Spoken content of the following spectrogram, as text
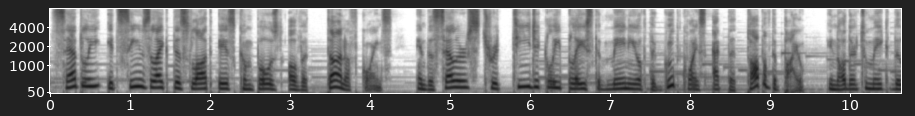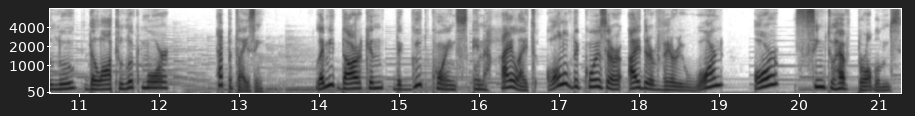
Sadly, it seems like this lot is composed of a ton of coins, and the sellers strategically placed many of the good coins at the top of the pile in order to make the, look, the lot look more appetizing. Let me darken the good coins and highlight all of the coins that are either very worn or seem to have problems.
